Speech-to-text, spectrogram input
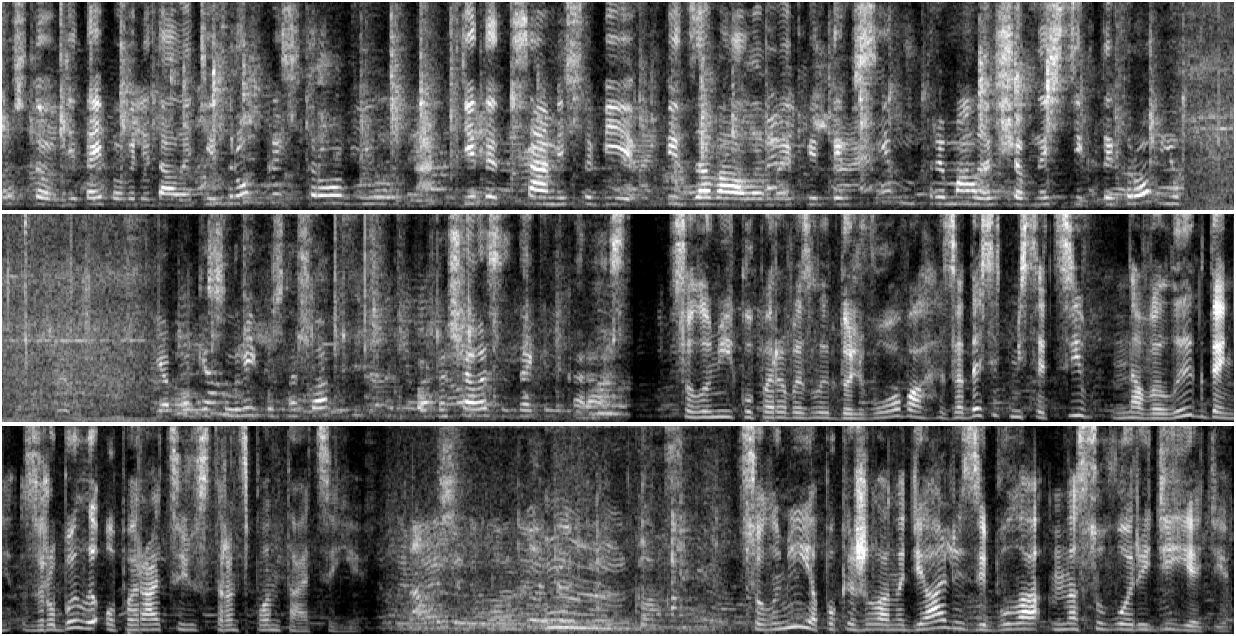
Просто в дітей повилітали ті трубки з кров'ю. Діти самі собі під завалами, під тим всім тримали, щоб не стікти кров'ю. Я поки Соломійку знайшла, попрощалася декілька разів. Соломійку перевезли до Львова. За 10 місяців на Великдень зробили операцію з трансплантації. Соломія, поки жила на діалізі, була на суворій дієті.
